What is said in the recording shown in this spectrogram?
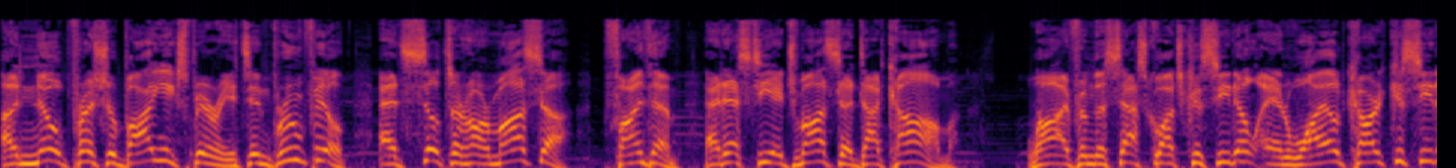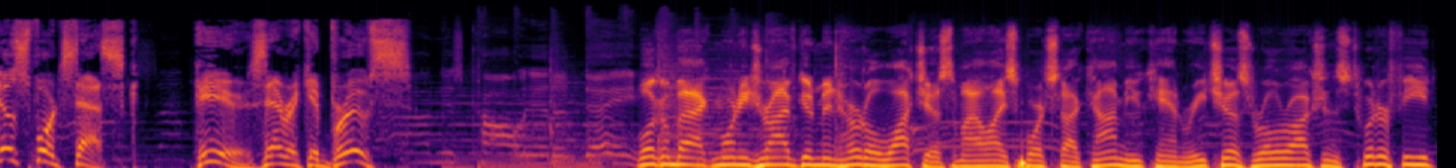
A no pressure buying experience in Broomfield at Sill-TerHar Mazda. Find them at sthmazda.com. Live from the Sasquatch Casino and Wild Card Casino Sports Desk. Here's Eric and Bruce. Welcome back. Morning Drive, Goodman Hurdle. Watch us, MileHighSports.com. You can reach us. Roller Auctions Twitter feed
